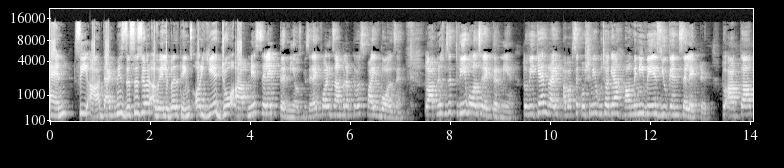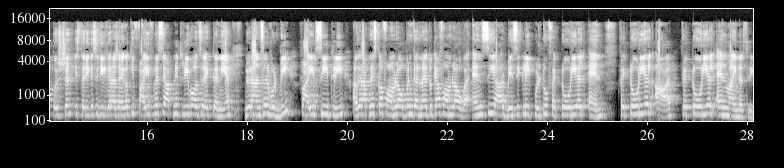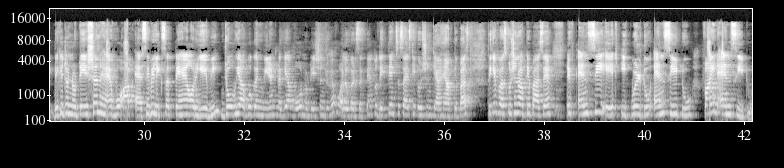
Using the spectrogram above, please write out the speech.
N C R that means this is your available things और ये जो आपने सेलेक्ट करनी है उसमें से। लाइक फॉर एग्ज़ाम्पल आपके पास फाइव बॉल्स हैं। तो आपने उसमें से थ्री बॉल सेलेक्ट करनी है। तो वी कैन राइट अब आपसे क्वेश्चन ये पूछा गया how many ways you can select it तो आपका क्वेश्चन इस तरीके से डील करा जाएगा कि फाइव में से आपने थ्री बॉल सेलेक्ट करनी है। Your answer would be five C three अगर आपने इसका फॉर्मुला ओपन करना है तो क्या फॉर्मुला होगा? N C R basically equal to factorial N factorial R factorial N minus three देखिए, जो नोटेशन है, वो आप ऐसे भी लिख सकते हैं और ये भी, जो भी आपको कन्वीनियंट लगे, आप वो नोटेशन जो है फॉलो कर सकते हैं। तो देखते हैं एक्सरसाइज के क्वेश्चन क्या है आपके पास। देखिए फ़र्स्ट क्वेश्चन आपके पास है if N C eight equal to N C two find N C two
